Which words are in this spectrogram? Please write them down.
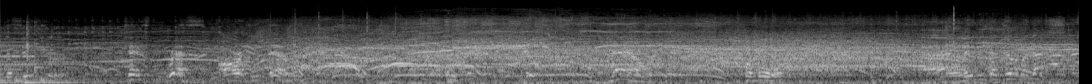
In the future, text REF, R-E-F. Now, for more. And ladies and gentlemen, that's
